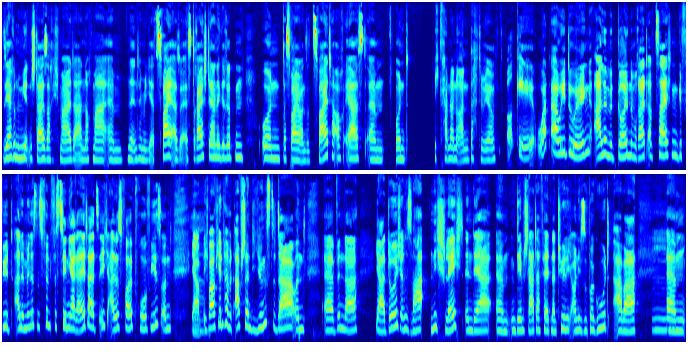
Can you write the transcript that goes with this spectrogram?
sehr renommierten Stall, sag ich mal, da nochmal ähm, eine Intermediate 2, also erst drei Sterne geritten und das war ja unsere zweite auch erst ähm, und ich kam da nur an und dachte mir, okay, what are we doing? Alle mit goldenem Reitabzeichen, gefühlt alle mindestens fünf bis zehn Jahre älter als ich, alles Vollprofis und ja, Ja. ich war auf jeden Fall mit Abstand die Jüngste da und äh, bin da ja durch und es war nicht schlecht in der ähm, in dem Starterfeld natürlich auch nicht super gut, aber ähm,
